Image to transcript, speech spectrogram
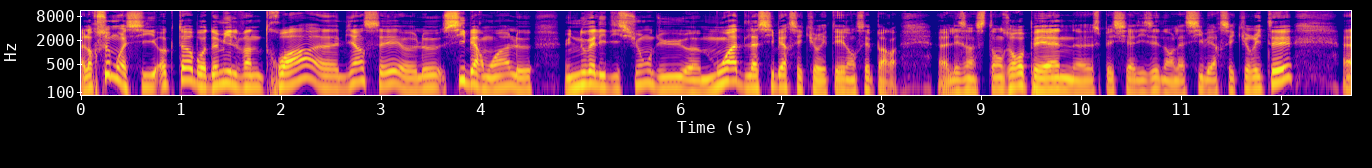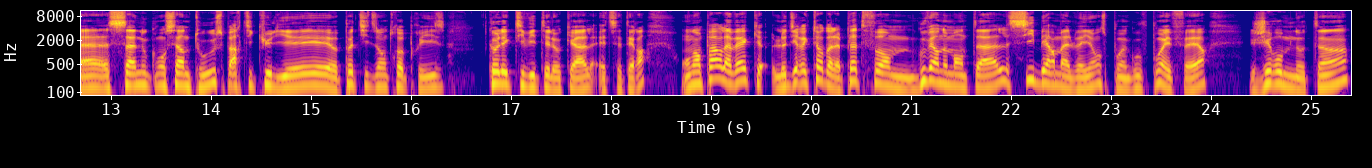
Alors ce mois-ci, octobre 2023, eh bien c'est euh, le Cybermois, une nouvelle édition du euh, mois de la cybersécurité lancé par euh, les instances européennes spécialisées dans la cybersécurité. ça nous concerne tous, particuliers, petites entreprises, collectivités locales, etc. On en parle avec le directeur de la plateforme gouvernementale cybermalveillance.gouv.fr, Jérôme Notin.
